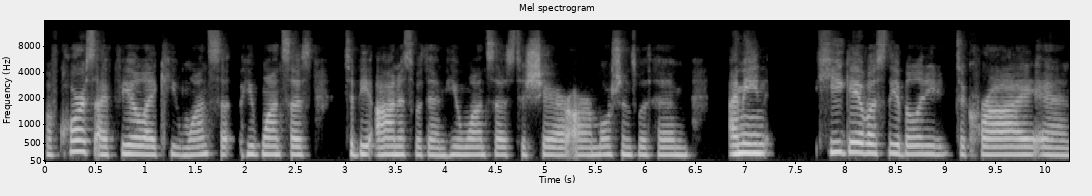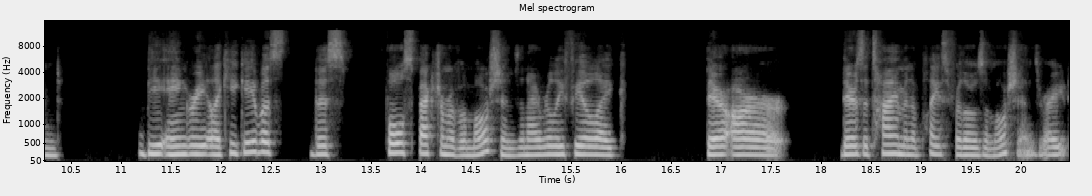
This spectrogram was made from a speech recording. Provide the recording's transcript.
of course I feel like he wants he wants us to be honest with him. He wants us to share our emotions with him. I mean, he gave us the ability to cry and be angry. Like he gave us this full spectrum of emotions and I really feel like there are there's a time and a place for those emotions, right?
